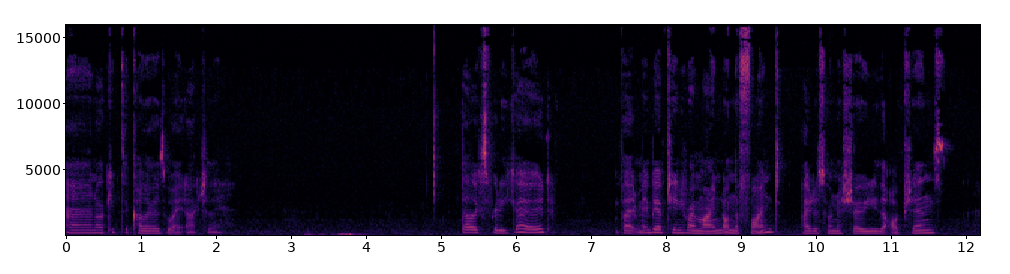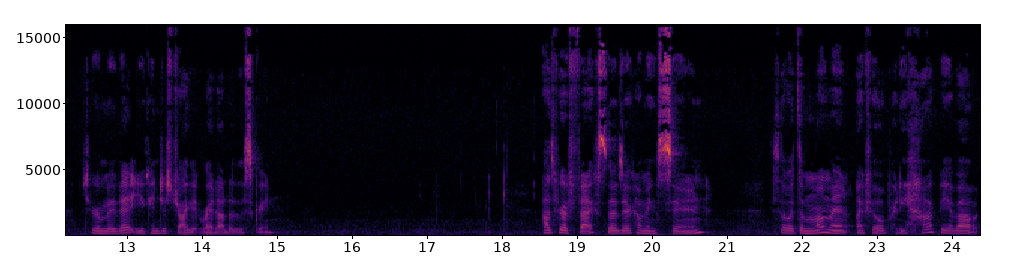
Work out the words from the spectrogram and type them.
And I'll keep the color as white actually. That looks pretty good, but maybe I've changed my mind on the font. I just want to show you the options. To remove it, you can just drag it right out of the screen. As for effects, those are coming soon. So at the moment, I feel pretty happy about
